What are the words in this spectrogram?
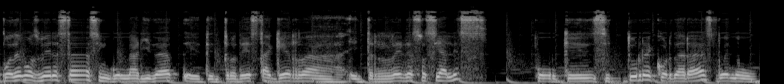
podemos ver esta singularidad eh, dentro de esta guerra entre redes sociales, porque si tú recordarás, bueno,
